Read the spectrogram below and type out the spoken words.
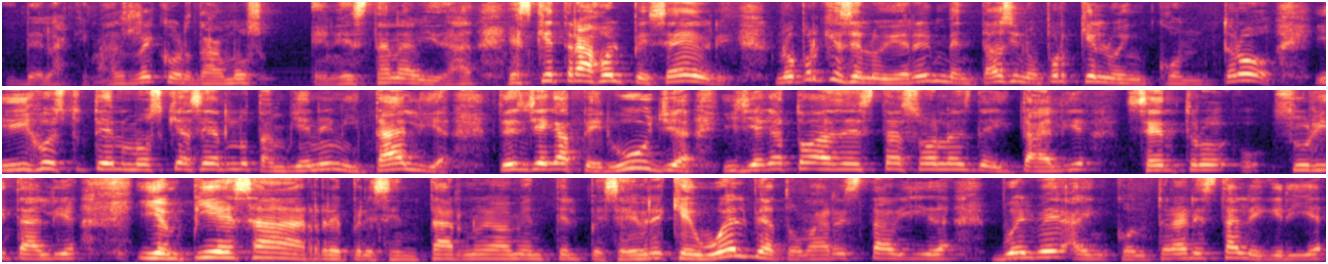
de la que más recordamos en esta Navidad es que trajo el pesebre, no porque se lo hubiera inventado, sino porque lo encontró y dijo esto tenemos que hacerlo también en Italia. Entonces llega Perugia y llega a todas estas zonas de Italia, centro, sur Italia, y empieza a representar nuevamente el pesebre que vuelve a tomar esta vida, vuelve a encontrar esta alegría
